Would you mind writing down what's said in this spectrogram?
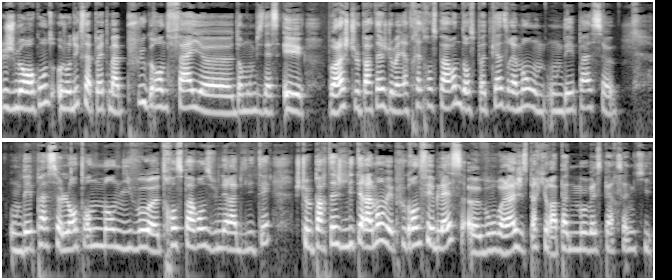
je me rends compte aujourd'hui que ça peut être ma plus grande faille dans mon business. Et voilà, je te le partage de manière très transparente. Dans ce podcast, vraiment, on, on dépasse on dépasse l'entendement niveau euh, transparence, vulnérabilité. Je te partage littéralement mes plus grandes faiblesses. Euh, bon voilà, j'espère qu'il y aura pas de mauvaises personnes qui,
